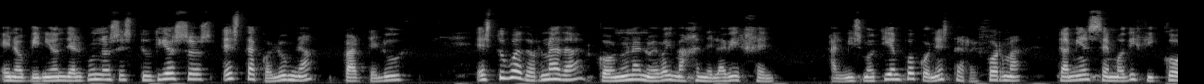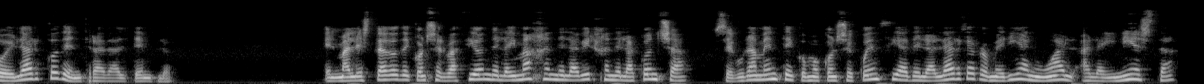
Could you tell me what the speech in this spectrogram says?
En opinión de algunos estudiosos, esta columna, parteluz, estuvo adornada con una nueva imagen de la Virgen. Al mismo tiempo, con esta reforma, también se modificó el arco de entrada al templo. El mal estado de conservación de la imagen de la Virgen de la Concha, seguramente como consecuencia de la larga romería anual a la Iniesta,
